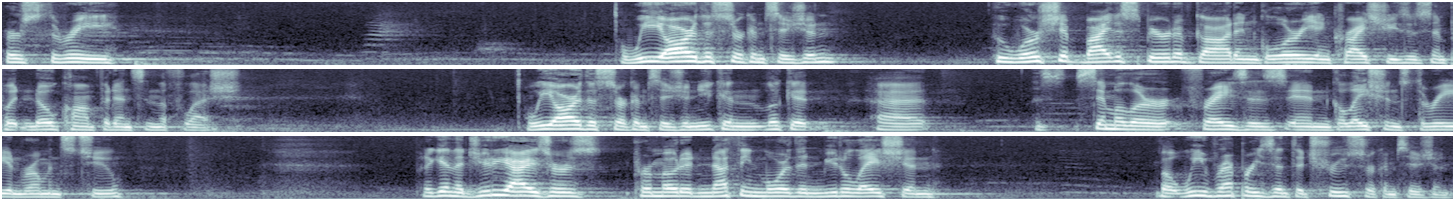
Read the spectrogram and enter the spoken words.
verse 3. We are the circumcision who worship by the Spirit of God and glory in Christ Jesus and put no confidence in the flesh. We are the circumcision. You can look at uh, similar phrases in Galatians 3 and Romans 2. But again, the Judaizers promoted nothing more than mutilation, but we represent the true circumcision.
